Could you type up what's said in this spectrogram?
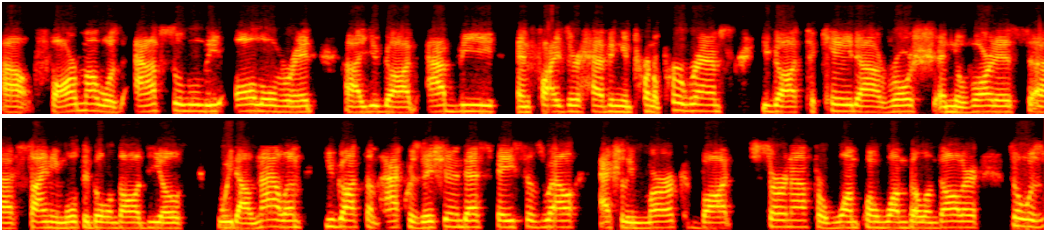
Uh, pharma was absolutely all over it. Uh, you got AbbVie and Pfizer having internal programs. You got Takeda, Roche, and Novartis uh, signing multi-billion dollar deals with Alnylam. You got some acquisition in that space as well. Actually, Merck bought Sirna for $1.1 billion. So it was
